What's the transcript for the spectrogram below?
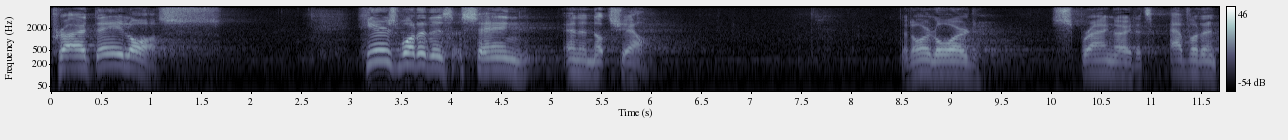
prodelos. Here's what it is saying in a nutshell. That our Lord sprang out. It's evident.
